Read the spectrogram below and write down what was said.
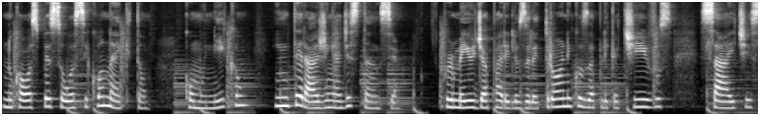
no qual as pessoas se conectam, comunicam e interagem à distância, por meio de aparelhos eletrônicos, aplicativos, sites,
